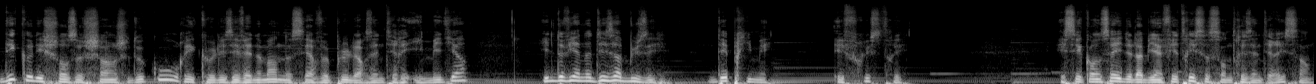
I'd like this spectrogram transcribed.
dès que les choses changent de cours et que les événements ne servent plus leurs intérêts immédiats, ils deviennent désabusés, déprimés et frustrés. Et ces conseils de la bienfaitrice sont très intéressants.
